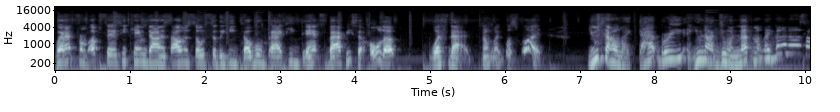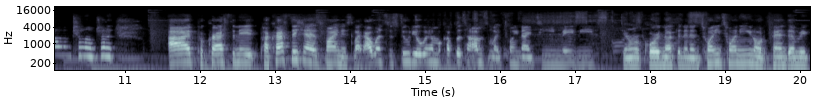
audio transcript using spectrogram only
went from upstairs. He came down, and Solomon so silly. He doubled back. He danced back. He said, "Hold up, what's that?" And I'm like, "What's what?" You sound like that, Bree, and you're not doing nothing. I'm like, "No, no, Solomon, I'm chilling, I'm chilling." I procrastinate. Procrastination at its finest. Like I went to studio with him a couple of times in like 2019, maybe didn't record nothing. And in 2020, you know, the pandemic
